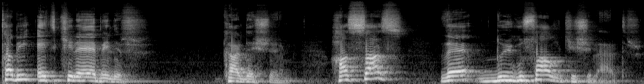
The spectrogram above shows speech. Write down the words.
tabi etkileyebilir kardeşlerim. Hassas ve duygusal kişilerdir.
